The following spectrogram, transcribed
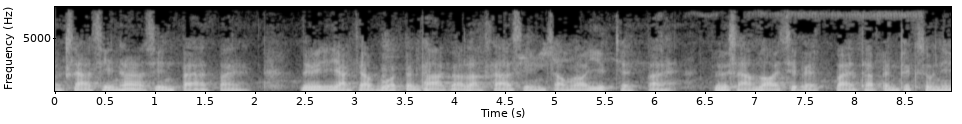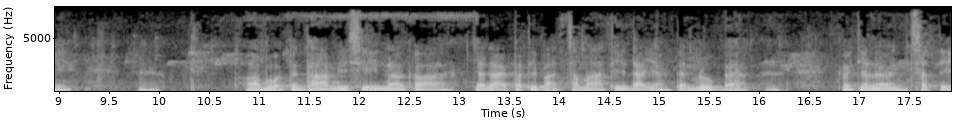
รักษาศีลห้าศีลแปดไป หรืออยากจะบวชเป็นพระก็รักษาศีลสองร้อยิบเจ็ดไป หรือสามร้อยสิบเอ็ดไปถ้าเป็นภิกษุณีพอบวชเป็นพระมีศีลแล้วก็จะได้ปฏิบัติสมาธิได้อย่างเต็มรูปแบบ ก็จเจริญสติ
